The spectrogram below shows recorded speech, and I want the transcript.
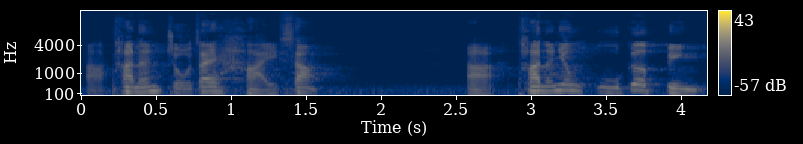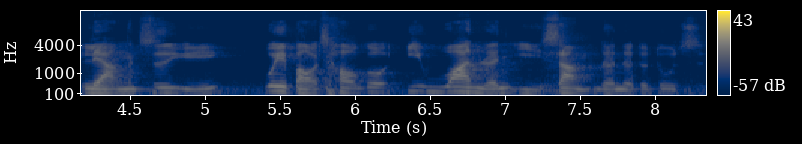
啊，他能走在海上，啊，他能用五个饼两只鱼喂饱超过一万人以上人的肚子，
